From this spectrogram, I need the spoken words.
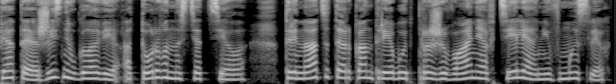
Пятое — жизнь в голове, оторванность от тела. Тринадцатый аркан требует проживания в теле, а не в мыслях.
